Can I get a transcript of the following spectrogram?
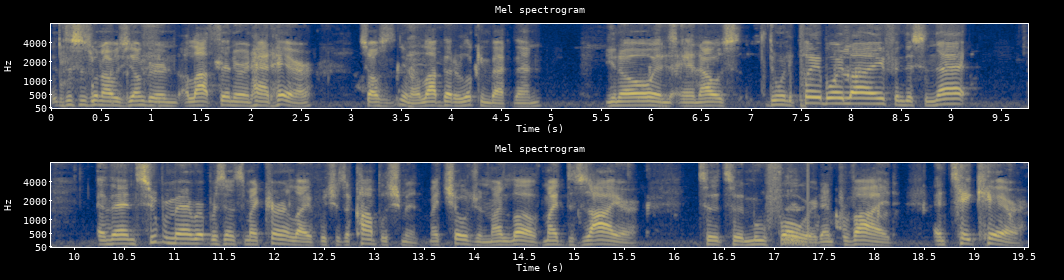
This is when I was younger and a lot thinner and had hair, so I was, you know, a lot better looking back then. You know, and and I was doing the Playboy life and this and that. And then Superman represents my current life, which is accomplishment, my children, my love, my desire to, to move forward and provide and take care.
